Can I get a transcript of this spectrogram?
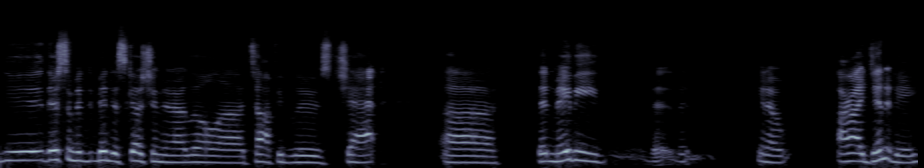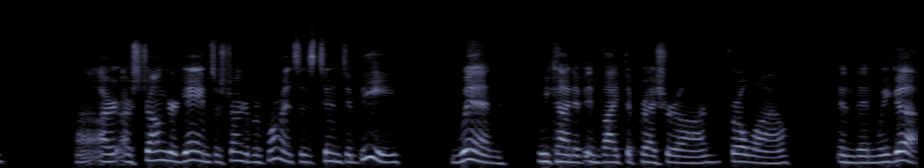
yeah, there's some been discussion in our little uh, Toffee Blues chat uh, that maybe the, the, you know our identity, uh, our our stronger games, our stronger performances tend to be when we kind of invite the pressure on for a while, and then we go,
